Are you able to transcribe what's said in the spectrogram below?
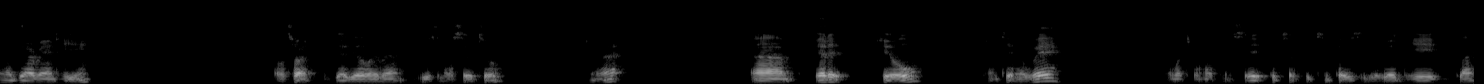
I'll go around here. Oh, sorry, go the other way around, use the lasso tool. Like that. Um, edit, fill, content aware. And watch what happens. See, it picks up bits and pieces of red here, black.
